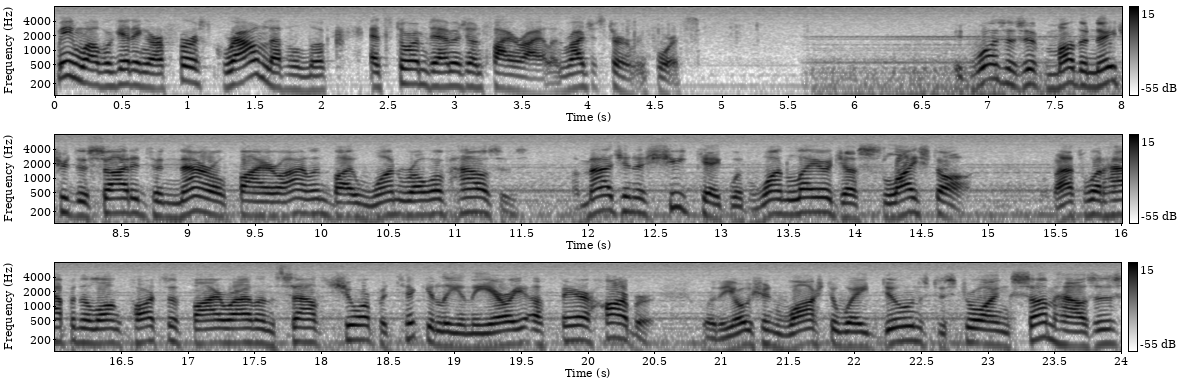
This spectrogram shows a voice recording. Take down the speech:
Meanwhile, we're getting our first ground level look at storm damage on Fire Island. Roger Stern reports. It was as if Mother Nature decided to narrow Fire Island by one row of houses. Imagine a sheet cake with one layer just sliced off. Well, that's what happened along parts of Fire Island's south shore, particularly in the area of Fair Harbor, where the ocean washed away dunes, destroying some houses,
